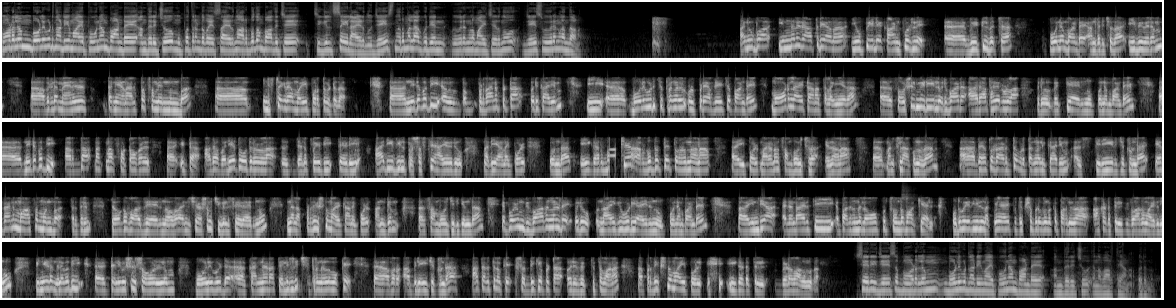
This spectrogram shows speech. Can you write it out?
മോഡലും ബോളിവുഡ് നടിയുമായ പൂനം പാണ്ഡെ അന്തരിച്ചു. മുപ്പത്തിരണ്ട് വയസ്സായിരുന്നു. അർബുദം ബാധിച്ച് ചികിത്സയിലായിരുന്നു. ജയ്സ് നിർമ്മല കുര്യൻ വിവരങ്ങളുമായി ചേർന്നു ജയ്സ് വിവരങ്ങൾ എന്താണ്? അനൂപ ഇന്നലെ രാത്രിയാണ് യു പിയിലെ കാൺപൂരിലെ വീട്ടിൽ വെച്ച് പൂനം പാണ്ഡെ അന്തരിച്ചത്. ഈ വിവരം അവരുടെ മാനേജർ തന്നെയാണ് അല്പസമയം മുമ്പ് ഇൻസ്റ്റാഗ്രാം വഴി പുറത്തുവിട്ടത്. നിരവധി പ്രധാനപ്പെട്ട ഒരു കാര്യം ഈ ബോളിവുഡ് ചിത്രങ്ങൾ ഉൾപ്പെടെ അഭിനയിച്ച പാണ്ഡെ മോഡലായിട്ടാണ് തിളങ്ങിയത്. സോഷ്യൽ മീഡിയയിൽ ഒരുപാട് ആരാധകരുള്ള ഒരു വ്യക്തിയായിരുന്നു പൂനം പാണ്ഡെ. നിരവധി അർദ്ധ നഗ്ന ഫോട്ടോകൾ ഇട്ട് അത് വലിയ തോതിലുള്ള ജനപ്രീതി തേടി ആ രീതിയിൽ പ്രശസ്തിയായ ഒരു നടിയാണ് ഇപ്പോൾ ഉണ്ട്. ഈ ഗർഭാശയ അർബുദത്തെ തുടർന്നാണ് ഇപ്പോൾ മരണം സംഭവിച്ചത് എന്നാണ് മനസ്സിലാക്കുന്നത്. അദ്ദേഹത്തോട് അടുത്ത വൃത്തങ്ങൾ ഇക്കാര്യം സ്ഥിരീകരിച്ചിട്ടുണ്ട്. ഏതാനും മാസം മുൻപ് ഇത്തരത്തിലും രോഗബാധിതയായിരുന്നു അവർ. അതിനുശേഷം ചികിത്സയിലായിരുന്നു. എന്നാൽ അപ്രതീക്ഷിതമായിട്ടാണ് ഇപ്പോൾ അന്ത്യം സംഭവിച്ചിരിക്കുന്നത്. എപ്പോഴും വിവാദങ്ങളുടെ ഒരു നായിക കൂടിയായിരുന്നു പൂനം പാണ്ഡെ. ഇന്ത്യ രണ്ടായിരത്തി പതിനൊന്ന് ലോകകപ്പ് സ്വന്തമാക്കിയാൽ പൊതുവേദിയിൽ നഗ്നയായി പ്രത്യക്ഷപ്പെടുമെന്നൊക്കെ പറഞ്ഞത് ആ ഘട്ടത്തിൽ വിവാദമായിരുന്നു. പിന്നീട് നിരവധി ടെലിവിഷൻ ഷോകളിലും ബോളിവുഡ് കന്നഡ തെലുങ്ക് ചിത്രങ്ങളിലും ഒക്കെ അവർ അഭിനയിച്ചിട്ടുണ്ട്. ആ തരത്തിലൊക്കെ ശ്രദ്ധിക്കപ്പെട്ട ഒരു വ്യക്തിത്വമാണ് പ്രതീക്ഷിതമായി ഇപ്പോൾ ഈ ഘട്ടത്തിൽ വിടവാങ്ങുന്നത് ശരി ജയ്സ് മോഡലും ബോളിവുഡ് നടിയുമായ പൂനം പാണ്ഡെ അന്തരിച്ചു എന്ന വാർത്തയാണ് വരുന്നത്.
